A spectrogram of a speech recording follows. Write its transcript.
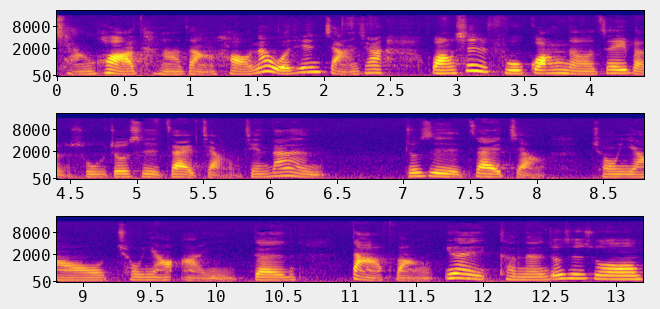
强化它这样。好，那我先讲一下《往事浮光》呢这一本书，就是在讲简单，就是在讲琼瑶琼瑶阿姨跟大方，因为可能就是说，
